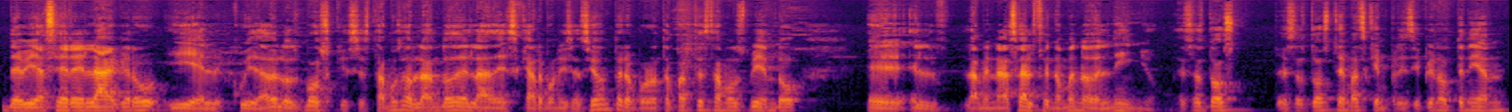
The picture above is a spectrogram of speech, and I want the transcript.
debía ser el agro y el cuidado de los bosques. Estamos hablando de la descarbonización, pero por otra parte estamos viendo eh, la amenaza del fenómeno del niño. Esos dos, esos dos temas que en principio no tenían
